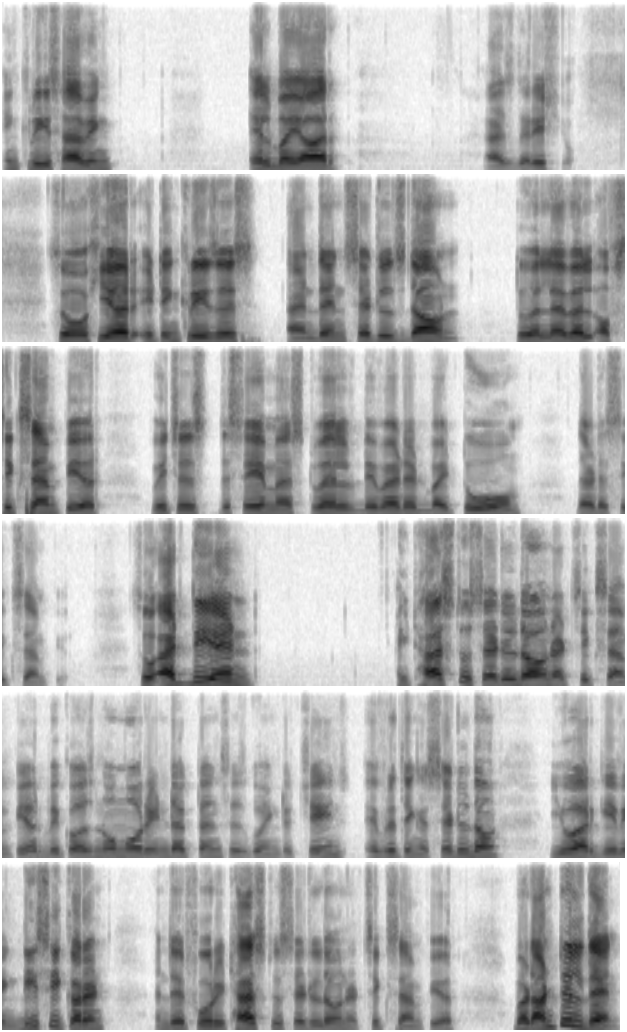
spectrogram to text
increase having L by R as the ratio. So, here it increases and then settles down to a level of 6 ampere which is the same as 12 divided by 2 ohm that is 6 ampere. So, at the end it has to settle down at 6 ampere because no more inductance is going to change. Everything has settled down. You are giving DC current and therefore it has to settle down at 6 ampere. But until then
